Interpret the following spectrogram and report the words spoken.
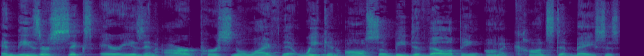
And these are six areas in our personal life that we can also be developing on a constant basis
